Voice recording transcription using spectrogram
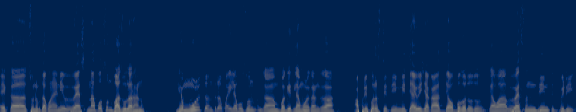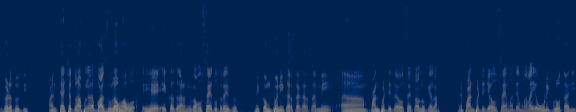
एक चुनूक चुणूक दाखवणं आणि व्यसनापासून बाजूला राहणं. हे मूळ तंत्र पहिल्यापासून बघितल्यामुळे. कारण का आपली परिस्थिती मी त्यावेळीच्या काळात जेव्हा बघत होतो तेव्हा व्यसनधीन पिढी घडत होती. आणि त्याच्यातून आपल्याला बाजूला व्हावं हे एकच कारण व्यवसायात उतरायचं. मी कंपनी करता करता मी पानपट्टीचा व्यवसाय चालू केला. आणि पानपट्टीच्या व्यवसायामध्ये मला एवढी ग्रोथ आली.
